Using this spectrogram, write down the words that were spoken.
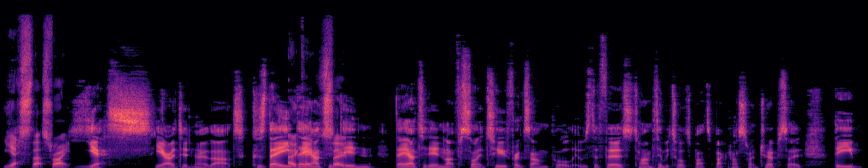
Yes, that's right. Yes, yeah, I did know that because they Okay, they added so- in they added in like for Sonic Two, for example, it was the first time. I think we talked about it back in our Sonic Two episode. The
